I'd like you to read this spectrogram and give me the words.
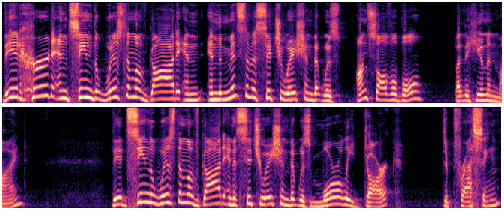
They had heard and seen the wisdom of God in, in the midst of a situation that was unsolvable by the human mind. They had seen the wisdom of God in a situation that was morally dark, depressing.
